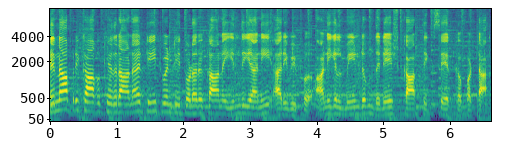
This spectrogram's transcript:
தென்னாப்பிரிக்காவுக்கு எதிரான டி டுவெண்டி தொடருக்கான இந்திய அணி அறிவிப்பு. அணியில் மீண்டும் தினேஷ் கார்த்திக் சேர்க்கப்பட்டார்.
